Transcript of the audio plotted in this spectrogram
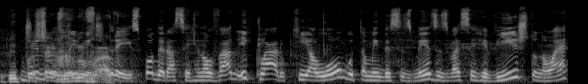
de 2023. Poderá ser renovado e, claro, que ao longo também desses meses vai ser revisto, não é?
